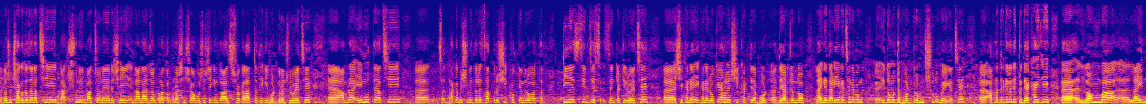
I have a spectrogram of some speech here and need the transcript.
দর্শক, স্বাগত জানাচ্ছি ডাকসু নির্বাচনের সেই নানা জল্পনা কল্পনা শেষে। অবশেষে কিন্তু আজ সকাল আটটা থেকে ভোট গ্রহণ শুরু হয়েছে। আমরা এই মুহূর্তে আছি ঢাকা বিশ্ববিদ্যালয়ের ছাত্র শিক্ষক কেন্দ্র, অর্থাৎ টিএসসির যে সেন্টারটি রয়েছে সেখানে এখানে রোকেয়া হলের শিক্ষার্থীরা ভোট দেওয়ার জন্য লাইনে দাঁড়িয়ে গেছেন এবং ইতোমধ্যে ভোট গ্রহণ শুরু হয়ে গেছে। আপনাদেরকে যদি একটু দেখাই যে লম্বা লাইন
